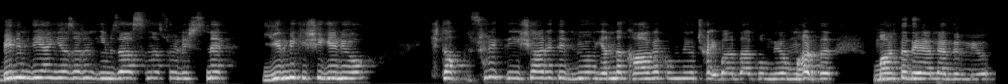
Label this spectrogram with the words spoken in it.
benim diyen yazarın imzasına, söyleşisine 20 kişi geliyor. Kitap sürekli işaret ediliyor. Yanında kahve konuluyor, çay bardağı konuluyor, martı, martı değerlendiriliyor.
